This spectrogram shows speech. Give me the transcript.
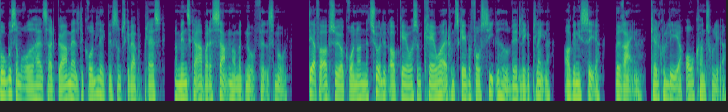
Fokusområdet har altså at gøre med alt det grundlæggende, som skal være på plads, når mennesker arbejder sammen om at nå fælles mål. Derfor opsøger grunderen naturligt opgaver, som kræver, at hun skaber forudsigelighed ved at lægge planer, organisere, beregne, kalkulere og kontrollere.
